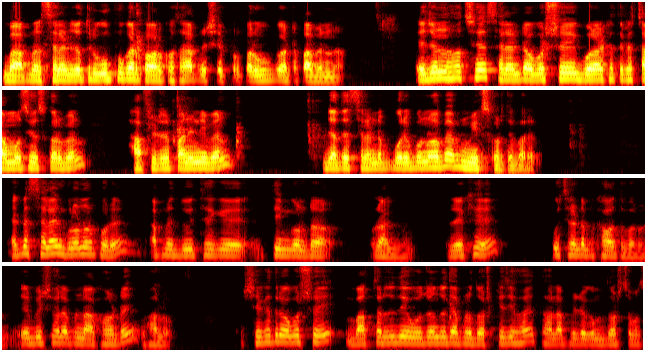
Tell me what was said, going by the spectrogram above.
বা আপনার স্যালাড যতটুকু উপকার পাওয়ার কথা, আপনি সে প্রপার উপকারটা পাবেন না। এই জন্য হচ্ছে স্যালাডটা অবশ্যই গোলার ক্ষেত্রে একটা চামচ ইউজ করবেন, হাফ লিটার পানি নেবেন, যাতে স্যালাডটা পরিপূর্ণভাবে আপনি মিক্স করতে পারেন। একটা স্যালাইন গোলানোর পরে আপনি দুই থেকে তিন ঘণ্টা রাখবেন। রেখে ওই স্যালাইনটা আপনি খাওয়াতে পারবেন। এর বেশি হলে আপনি না খাওয়াটাই ভালো। সেক্ষেত্রে অবশ্যই বাচ্চার যদি ওজন যদি আপনার দশ কেজি হয়, তাহলে আপনি এরকম দশ চামচ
